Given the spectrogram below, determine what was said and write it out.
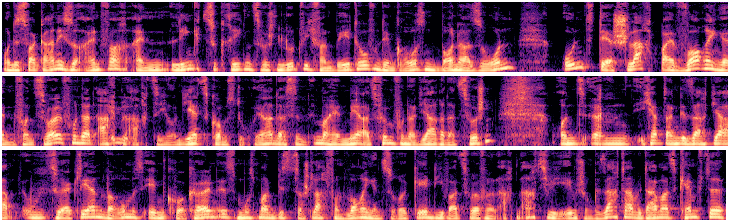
Und es war gar nicht so einfach, einen Link zu kriegen zwischen Ludwig van Beethoven, dem großen Bonner Sohn, und der Schlacht bei Worringen von 1288. Und jetzt kommst du, ja, das sind immerhin mehr als 500 Jahre dazwischen. Und ähm, ich habe dann gesagt, ja, um zu erklären, warum es eben Kurköln ist, muss man bis zur Schlacht von Worringen zurückgehen. Die war 1288, wie ich eben schon gesagt habe. Damals kämpfte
